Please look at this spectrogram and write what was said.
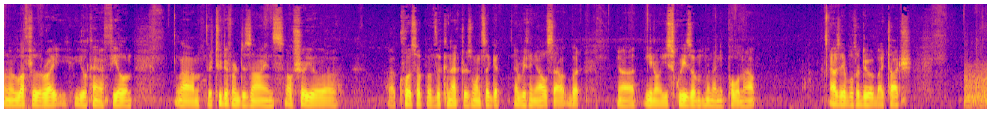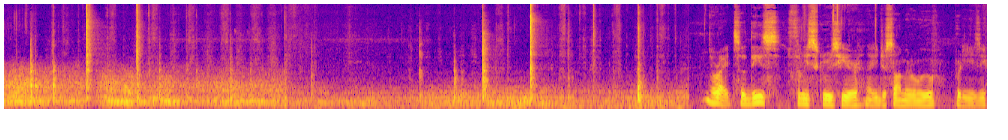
on the left or the right, you'll kind of feel them. Um, they're two different designs. I'll show you a, a close-up of the connectors once I get everything else out. But uh, you know, you squeeze them and then you pull them out. I was able to do it by touch. Alright, so these three screws here that you just saw me remove, pretty easy.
